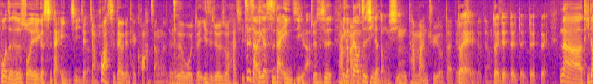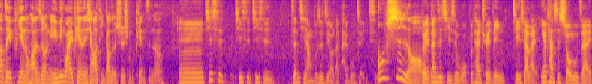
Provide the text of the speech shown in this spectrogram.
或者是说有一个时代印记的讲，讲话时代有点太夸张了，但是我的意思就是说，它其实至少一个时代印记啦，就就是是一个标志性的东西。嗯，它蛮具有代表性的这样子。对对对对对对。那提到这一片的话之后，你另外一片你想要提到的是什么片子呢？嗯，其实其实其实曾启航不是只有来拍过这一次，哦，是哦，对，但是其实我不太确定接下来，因为他是收录在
